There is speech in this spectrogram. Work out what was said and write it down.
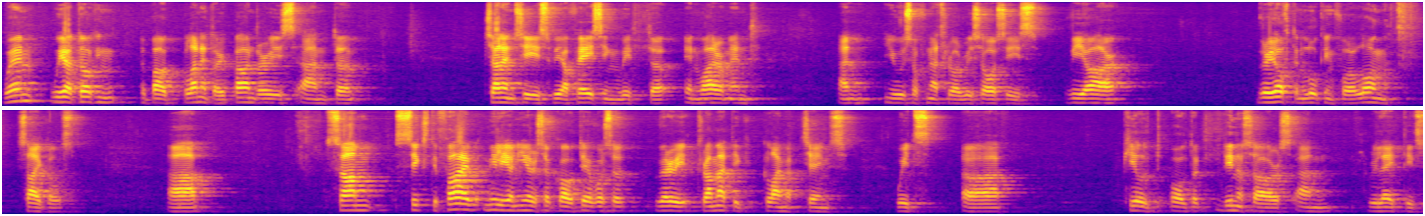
When we are talking about planetary boundaries and uh, challenges we are facing with the environment and use of natural resources, we are very often looking for long cycles. Uh, some 65 million years ago, there was a very dramatic climate change which uh, killed all the dinosaurs and related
